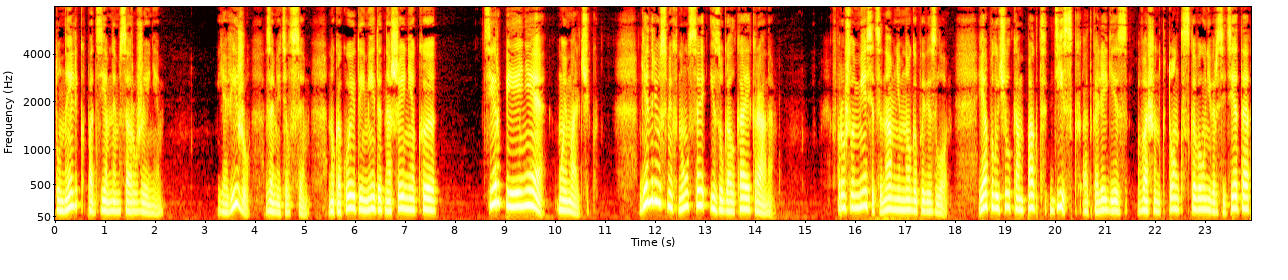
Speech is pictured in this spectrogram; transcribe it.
туннель к подземным сооружениям. «Я вижу», — заметил Сэм, — «но какое это имеет отношение к...» «Терпение!» Мой мальчик». Генри усмехнулся из уголка экрана. «В прошлом месяце нам немного повезло. Я получил компакт-диск от коллеги из Вашингтонского университета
